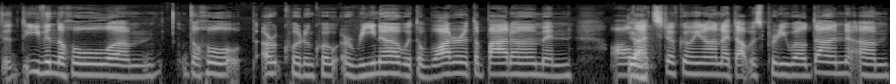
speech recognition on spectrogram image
the, even the whole um, the whole uh, quote unquote arena with the water at the bottom and all yeah. that stuff going on. I thought was pretty well done. Um,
